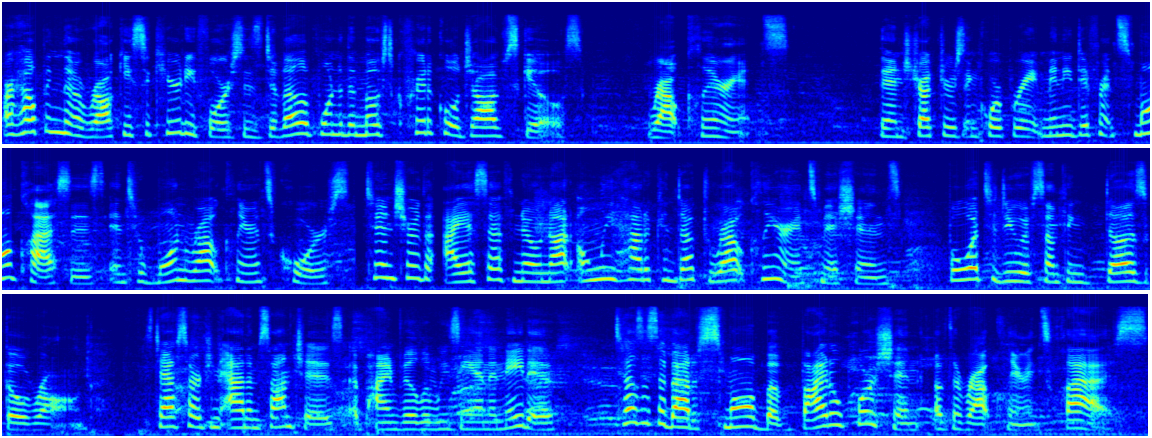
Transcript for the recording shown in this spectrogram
are helping the Iraqi security forces develop one of the most critical job skills route clearance. The instructors incorporate many different small classes into one route clearance course to ensure the ISF know not only how to conduct route clearance missions, but what to do if something does go wrong. Staff Sergeant Adam Sanchez, a Pineville, Louisiana native, tells us about a small but vital portion of the route clearance class.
